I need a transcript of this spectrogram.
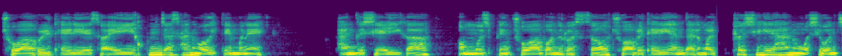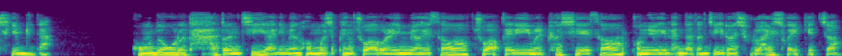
조합을 대리해서 A 혼자서 하는 거기 때문에 반드시 A가 업무 집행 조합원으로서 조합을 대리한다는 걸 표시해야 하는 것이 원칙입니다. 공동으로 다 하든지 아니면 업무 집행 조합원을 임명해서 조합 대리임을 표시해서 법률행위를 한다든지 이런 식으로 할 수가 있겠죠.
